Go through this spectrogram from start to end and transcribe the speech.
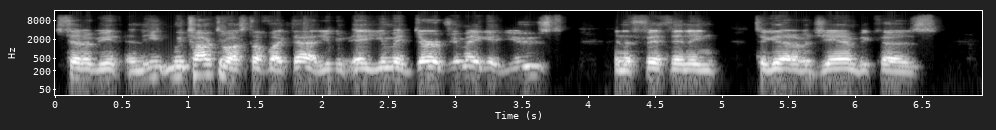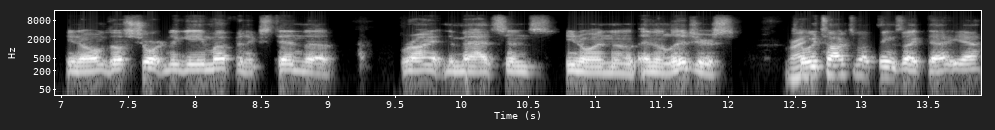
instead of being, and he, we talked about stuff like that. You hey, you may Durbs, you may get used in the fifth inning to get out of a jam because You know, they'll shorten the game up and extend the Bryant, the Madsons, you know, and the and the Lidgers. Right. So we talked about things like that. Yeah.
